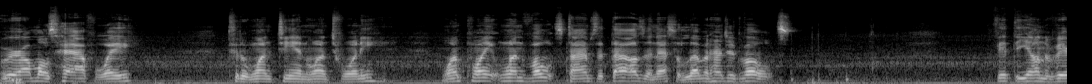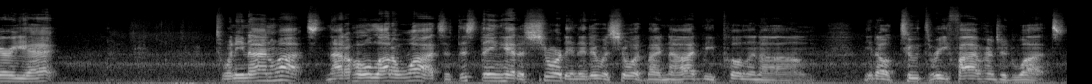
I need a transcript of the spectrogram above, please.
We're almost halfway to the 110, 120. 1.1 volts times a thousand. That's 1100 volts. 50 on the Variac. 29 watts. Not a whole lot of watts. If this thing had a short in it, it would show it by now. I'd be pulling um you know, two, three, five hundred watts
